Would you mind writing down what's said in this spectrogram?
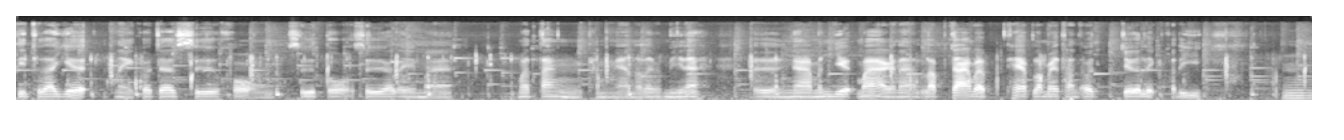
ติดธุระเยอะไหนก็จะซื้อของซื้อโต๊ะซื้ออะไรมามาตั้งทำงานอะไรแบบนี้นะเอองานมันเยอะมากนะ รับจ้างแบบแทบรับไม่ทันเออเจอเหล็กพอดีอืม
